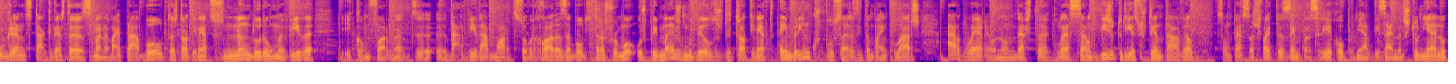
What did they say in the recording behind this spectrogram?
O grande destaque desta semana vai para a Bolt. As trotinetes não duram uma vida e, como forma de eh, dar vida à morte sobre rodas, a Bolt transformou os primeiros modelos de trotinete em brincos, pulseiras e também colares. Hardware é o nome desta coleção de bijuteria sustentável. São peças feitas em parceria com o premiado designer estoniano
